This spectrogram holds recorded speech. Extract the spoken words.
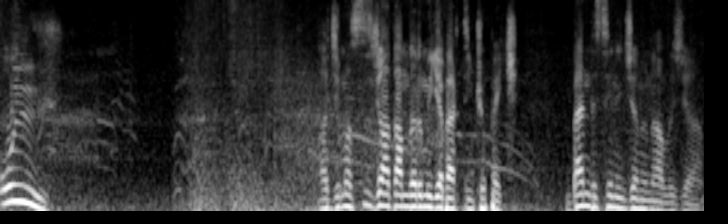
Oy. Acımasızca adamlarımı geberttin köpek. Ben de senin canını alacağım.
